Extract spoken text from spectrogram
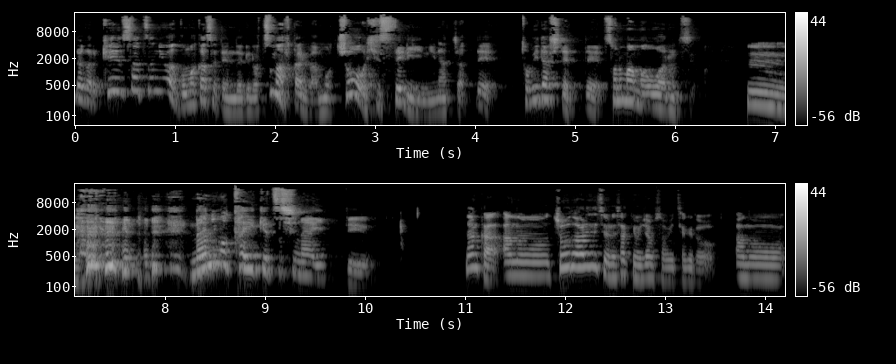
だから警察にはごまかせてんだけど妻2人はもう超ヒステリーになっちゃって飛び出してってそのまま終わるんですよ、うん、何も解決しないっていうなんかあのちょうどあれですよねさっきもジャンプさんも言ってたけどあの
